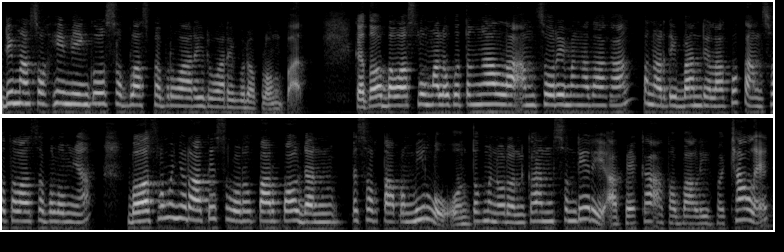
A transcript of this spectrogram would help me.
di Masohi Minggu 11 Februari 2024. Ketua Bawaslu Maluku Tengah La mengatakan penertiban dilakukan setelah sebelumnya Bawaslu menyurati seluruh parpol dan peserta pemilu untuk menurunkan sendiri APK atau baliho caleg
